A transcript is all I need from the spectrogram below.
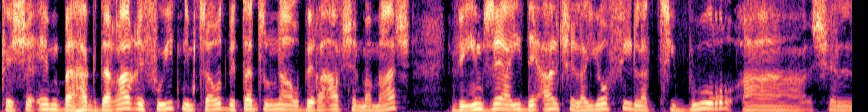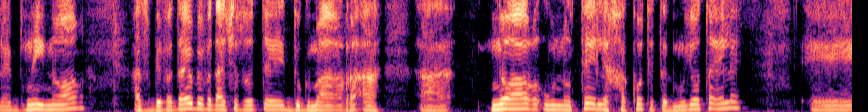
כשהן בהגדרה רפואית נמצאות בתת-תזונה או ברעב של ממש, ואם זה האידיאל של היופי לציבור uh, של בני נוער, אז בוודאי ובוודאי שזאת אה, דוגמה רעה. הנוער הוא נוטה לחקות את הדמויות האלה, אה,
